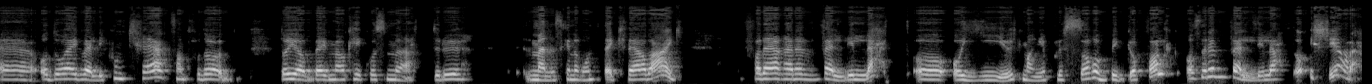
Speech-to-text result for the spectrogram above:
Uh, og da er jeg veldig konkret, sant? for da, da, jobber jeg med ok, hvordan møter du menneskene rundt deg hver dag? For der er det veldig lett å, å, gi ut mange plusser og bygge opp folk, og så er det veldig lett å ikke gjøre det.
